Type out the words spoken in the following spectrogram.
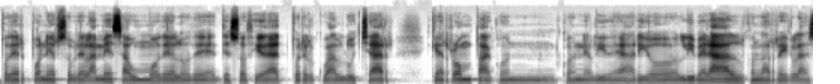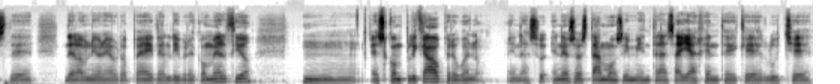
poder poner sobre la mesa un modelo de, de, sociedad por el cual luchar que rompa con, con el ideario liberal liberal, con las reglas de, la Unión Europea y del libre comercio. Mm, es complicado, pero bueno, en en eso, estamos y mientras haya gente que luche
